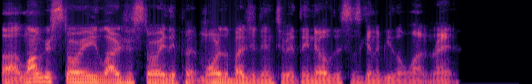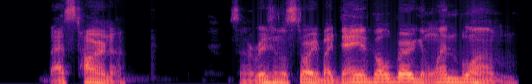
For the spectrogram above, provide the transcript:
uh, longer story, larger story. They put more of the budget into it. They know this is going to be the one, right? That's Taarna. It's an original story by Daniel Goldberg and Len Blum.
